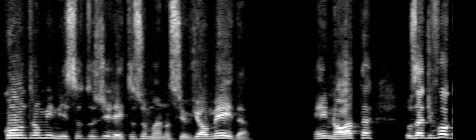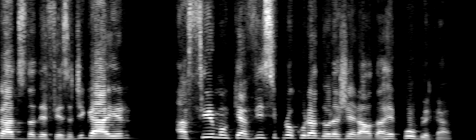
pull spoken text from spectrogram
contra o ministro dos Direitos Humanos Silvio Almeida. Em nota, os advogados da defesa de Gayer afirmam que a vice-procuradora-geral da República,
